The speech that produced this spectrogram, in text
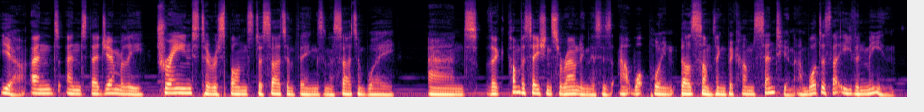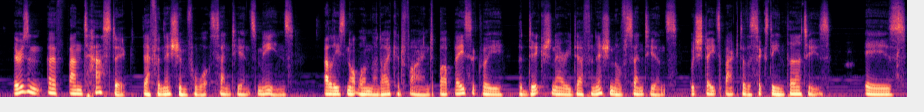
Yeah, and and they're generally trained to respond to certain things in a certain way. And the conversation surrounding this is at what point does something become sentient and what does that even mean? There isn't a fantastic definition for what sentience means, at least not one that I could find, but basically the dictionary definition of sentience, which dates back to the 1630s, is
